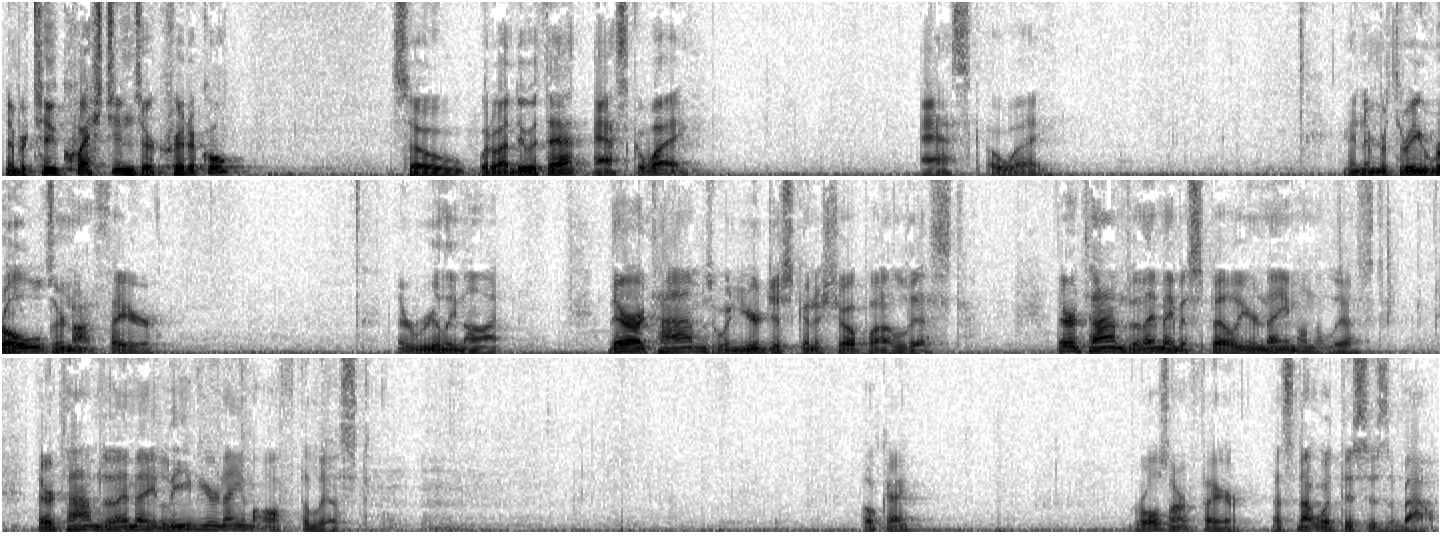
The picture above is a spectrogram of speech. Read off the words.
Number two, questions are critical. So, what do I do with that? Ask away. Ask away. And number three, roles are not fair. They're really not. There are times when you're just going to show up on a list. There are times when they may misspell your name on the list. There are times when they may leave your name off the list. Okay. Roles aren't fair. That's not what this is about.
